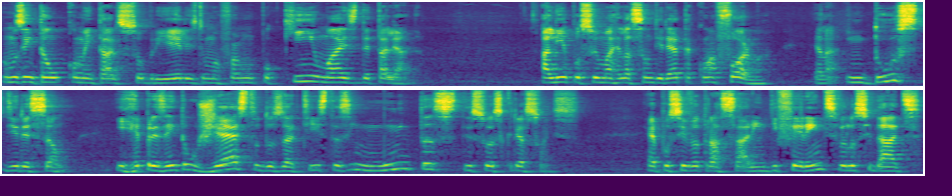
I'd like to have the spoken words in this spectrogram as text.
Vamos então comentar sobre eles de uma forma um pouquinho mais detalhada. A linha possui uma relação direta com a forma, ela induz direção e representa o gesto dos artistas em muitas de suas criações. É possível traçar em diferentes velocidades,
